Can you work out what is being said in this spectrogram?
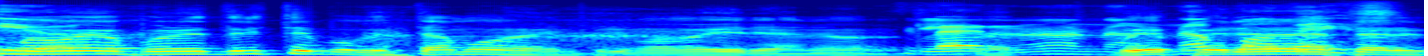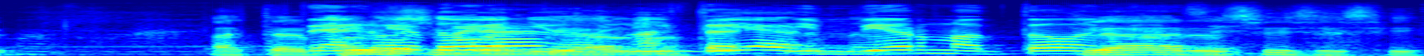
no me voy a poner triste porque estamos en primavera, ¿no? Claro, no, no, Voy a no esperar podés. hasta el, hasta el próximo invierno. hasta invierno. invierno, otoño. Claro, sí. sí, sí,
